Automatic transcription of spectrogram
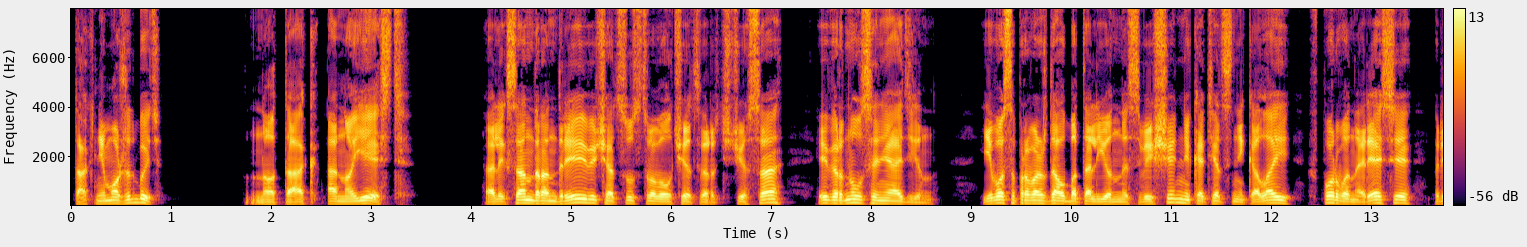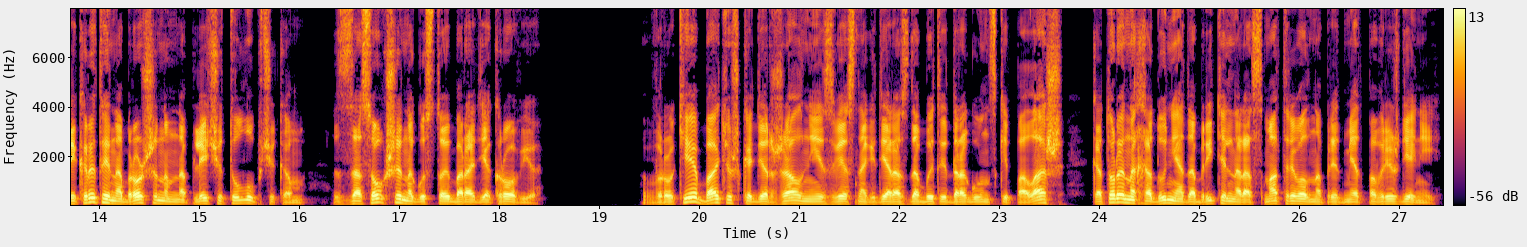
Так не может быть. Но так оно есть. Александр Андреевич отсутствовал четверть часа и вернулся не один. Его сопровождал батальонный священник, отец Николай, в порванной рясе, прикрытый наброшенным на плечи тулупчиком, с засохшей на густой бороде кровью. В руке батюшка держал неизвестно где раздобытый драгунский палаш который на ходу неодобрительно рассматривал на предмет повреждений.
